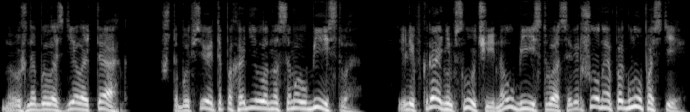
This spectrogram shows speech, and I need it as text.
Нужно было сделать так, чтобы все это походило на самоубийство, или в крайнем случае на убийство, совершенное по глупости.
